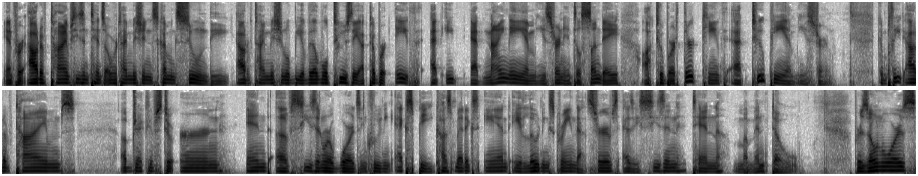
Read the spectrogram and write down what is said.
And for out of time season 10's overtime mission is coming soon. The out of time mission will be available Tuesday, October 8th at 8 at 9 a.m. Eastern until Sunday, October 13th at 2 p.m. Eastern. Complete out of times objectives to earn end of season rewards, including XP, cosmetics, and a loading screen that serves as a season 10 memento. For Zone Wars,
